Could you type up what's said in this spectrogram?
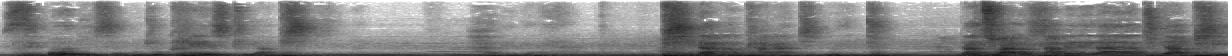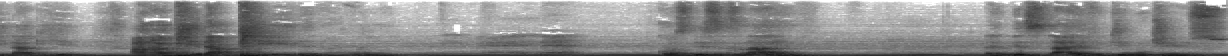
sibonise ukuthi uKristu yaphila phila ngaphakathi kwethu that's why uhlabelelayo athi uyaphila kimi angaphinda aphile nakuwe amen because this is life. And this life idinga uJesu.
